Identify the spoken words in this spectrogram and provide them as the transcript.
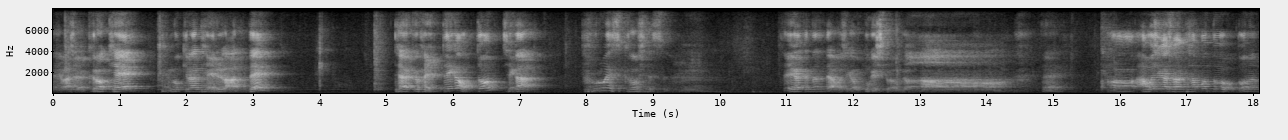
네 맞아요. 그렇게 백록기라는 대회를 나왔는데 대학교 갈 데가 없던 제가 프로의 스카웃이 됐어요. 음. 대회가 끝났는데 아버지가 웃고 계시더라고요. 아. 네. 어, 아버지가 저한테 한 번도 너는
